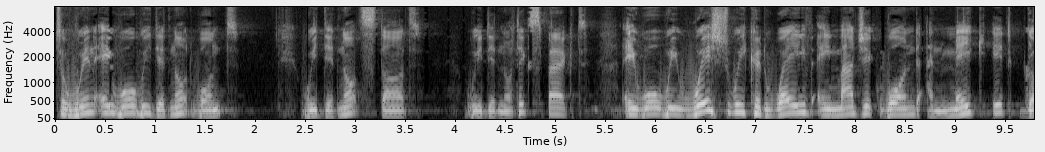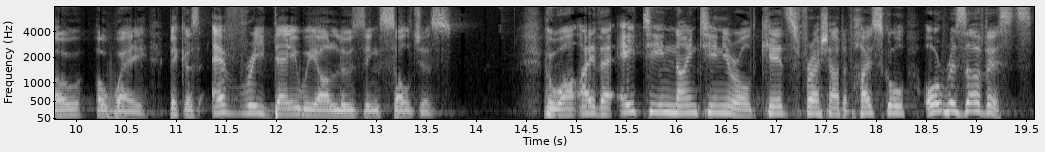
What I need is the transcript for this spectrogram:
To win a war we did not want, we did not start, we did not expect, a war we wish we could wave a magic wand and make it go away, because every day we are losing soldiers who are either 18, 19 year old kids fresh out of high school or reservists.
